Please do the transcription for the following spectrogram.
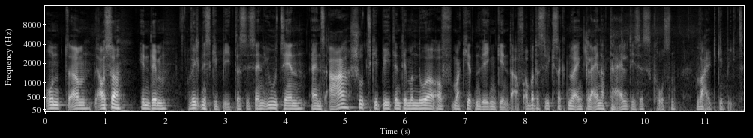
Und ähm, außer in dem Wildnisgebiet. Das ist ein IUCN 1a Schutzgebiet, in dem man nur auf markierten Wegen gehen darf. Aber das ist, wie gesagt, nur ein kleiner Teil dieses großen Waldgebiet.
